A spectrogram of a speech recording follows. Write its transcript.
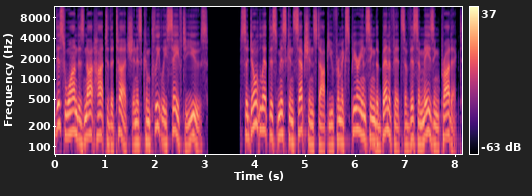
this wand is not hot to the touch and is completely safe to use. So don't let this misconception stop you from experiencing the benefits of this amazing product.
